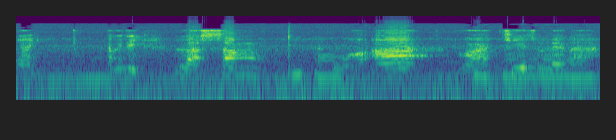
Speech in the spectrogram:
nhảy là cái gì? Là sum của a và chia cho lên a.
